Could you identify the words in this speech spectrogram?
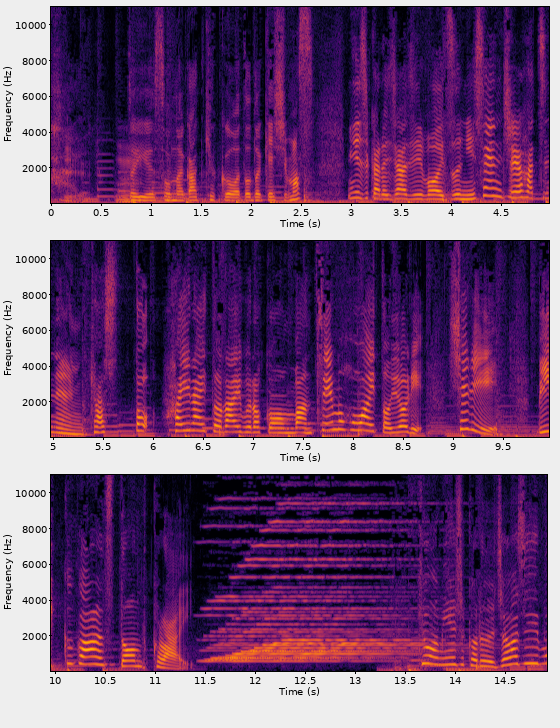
しい、うん。というそんな楽曲をお届けします。ミュージカルジャージーボーイズ2018年キャストハイライトライブ録音版チームホワイトよりシェリービッグガールズドントクライ今日はミュージカルジャージーボ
